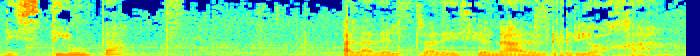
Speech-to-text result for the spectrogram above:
distinta a la del tradicional Rioja.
